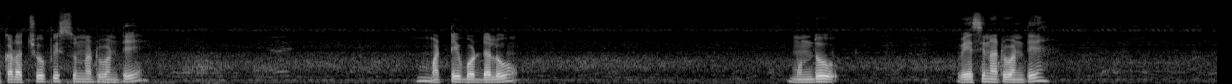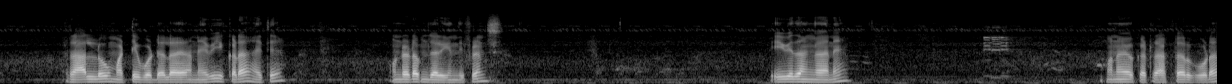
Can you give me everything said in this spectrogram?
అక్కడ చూపిస్తున్నటువంటి మట్టి బొడ్డలు ముందు వేసినటువంటి రాళ్ళు మట్టి బొడ్డలు అనేవి ఇక్కడ అయితే ఉండడం జరిగింది ఫ్రెండ్స్. ఈ విధంగానే మన యొక్క ట్రాక్టర్ కూడా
